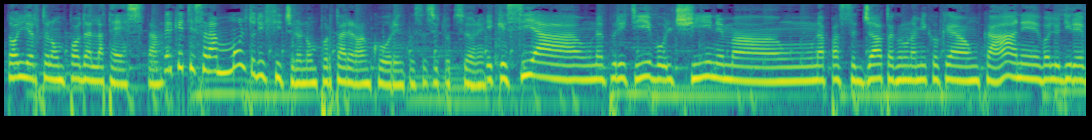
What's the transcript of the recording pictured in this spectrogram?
togliertelo un po' dalla testa. Perché ti sarà molto difficile non portare rancore in questa situazione. E che sia un aperitivo, il cinema, una passeggiata con un amico che ha un cane, voglio dire,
